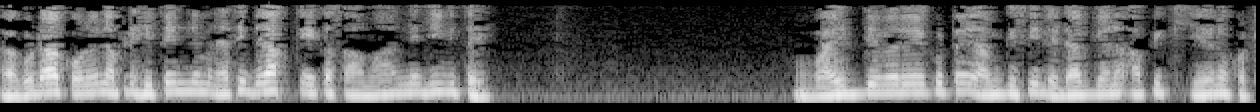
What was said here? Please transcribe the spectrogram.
ගොඩාක් ඕන වෙන අපිට හිතෙන්නෙම නැති දෙයක් ඒක සාමාන්‍ය ජීවිතේ. වෛද්‍යවරයෙකුට යම්කිසි ලෙඩක් ගැන අපි කියනකොට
